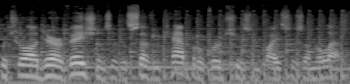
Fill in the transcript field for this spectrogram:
which are all derivations of the seven capital virtues and vices on the left.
